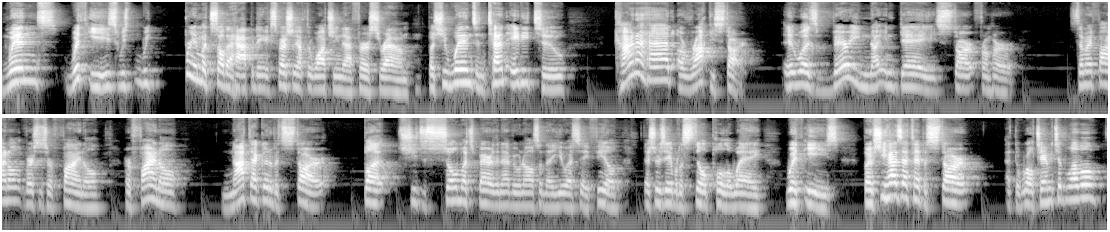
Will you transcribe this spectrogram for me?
wins with ease. We we pretty much saw that happening, especially after watching that first round. But she wins in 1082. Kind of had a rocky start. It was very night and day start from her semifinal versus her final. Her final, not that good of a start, but she's just so much better than everyone else on the USA field that she was able to still pull away with ease. But if she has that type of start at the world championship level,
